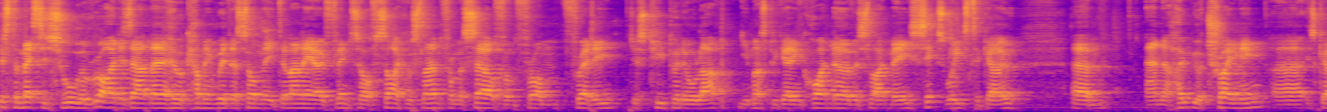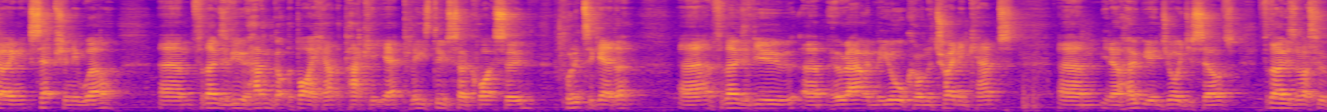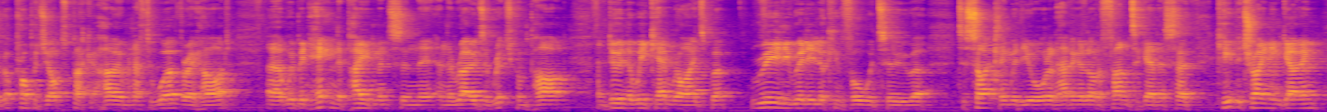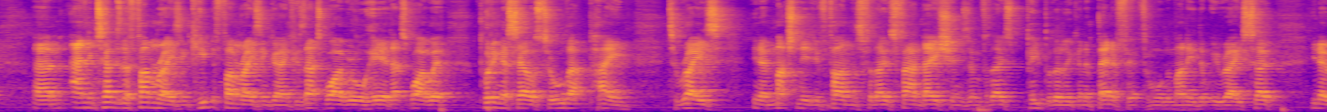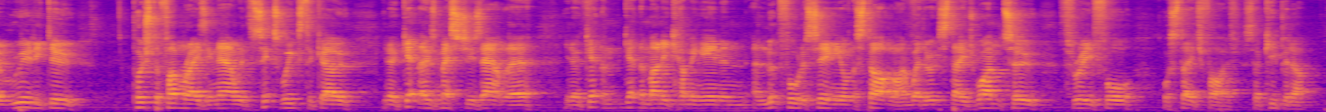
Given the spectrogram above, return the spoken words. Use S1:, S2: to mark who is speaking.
S1: Just a message to all the riders out there who are coming with us on the Dallaglio Flintoff Cycle Slam from myself and from Freddie. Just keep it all up. You must be getting quite nervous like me. Six weeks to go. Um, and I hope your training uh, is going exceptionally well. Um, for those of you who haven't got the bike out the packet yet, please do so quite soon. Put it together. Uh, and for those of you um, who are out in Mallorca on the training camps, um, you know, hope you enjoyed yourselves. For those of us who have got proper jobs back at home and have to work very hard, uh, we've been hitting the pavements and the, and the roads of Richmond Park and doing the weekend rides, but really, really looking forward to, uh, to cycling with you all and having a lot of fun together. So keep the training going. Um, and in terms of the fundraising, keep the fundraising going because that's why we're all here. That's why we're putting ourselves through all that pain to raise you know, much needed funds for those foundations and for those people that are going to benefit from all the money that we raise. So, you know, really do push the fundraising now with six weeks to go. You know, get those messages out there. You know, get them, get the money coming in, and, and look forward to seeing you on the start line, whether it's stage one, two, three, four, or stage five. So keep it up.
